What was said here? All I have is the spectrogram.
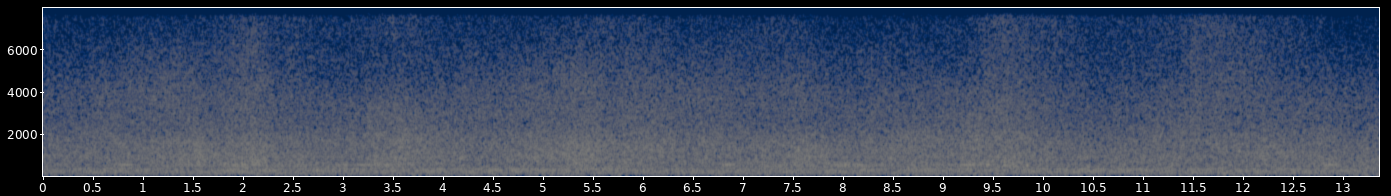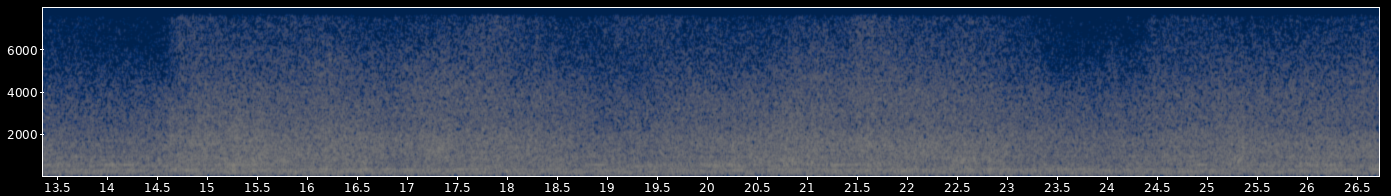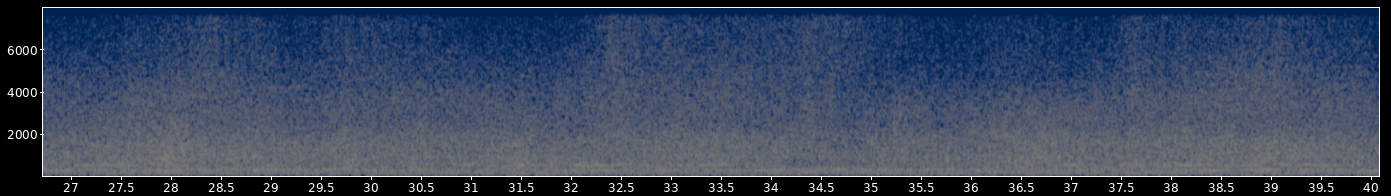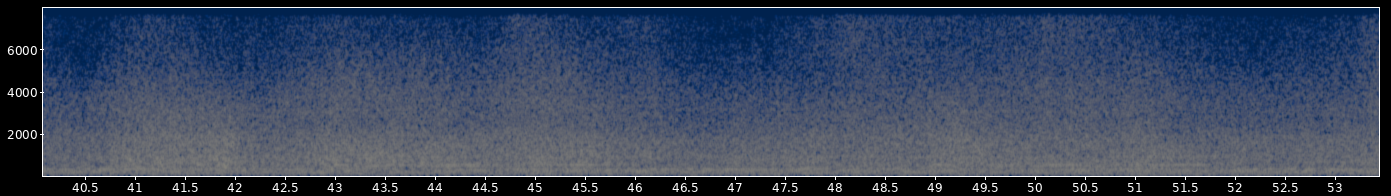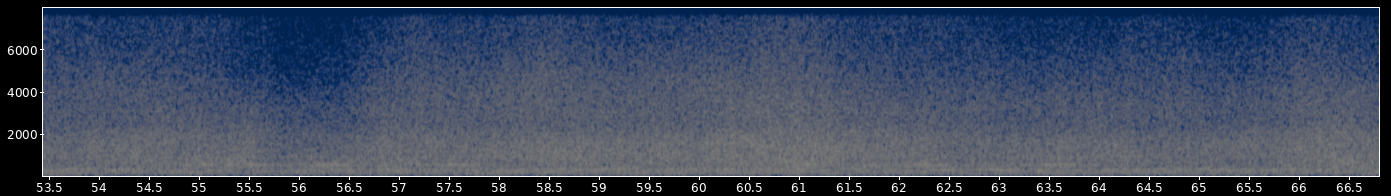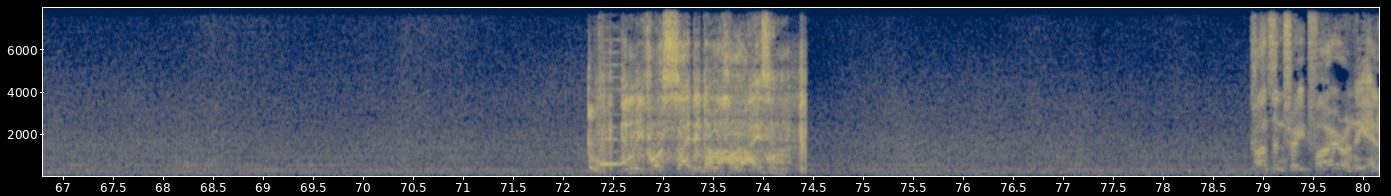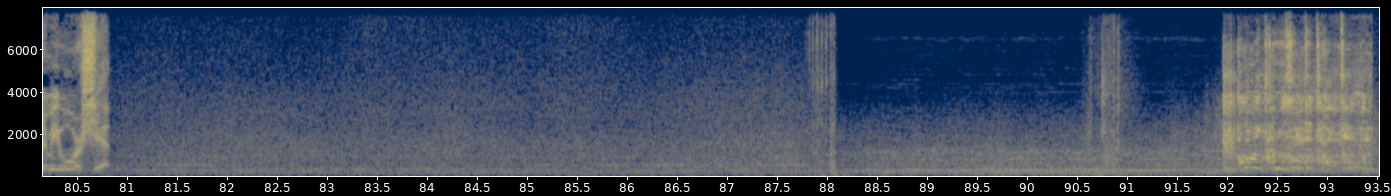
Enemy force sighted on the horizon. Concentrate fire on the enemy warship. Enemy cruiser detected.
